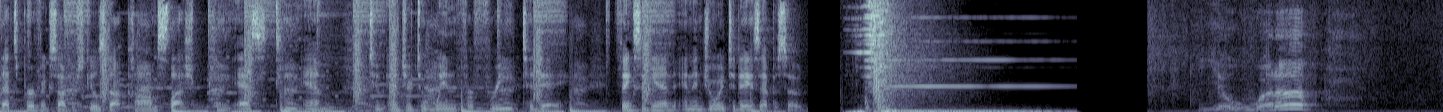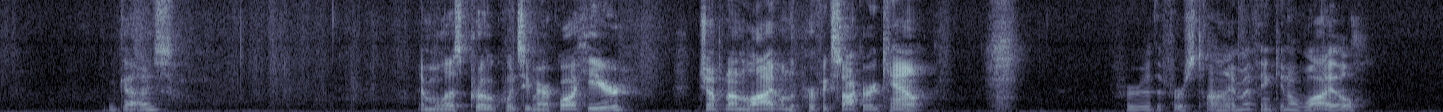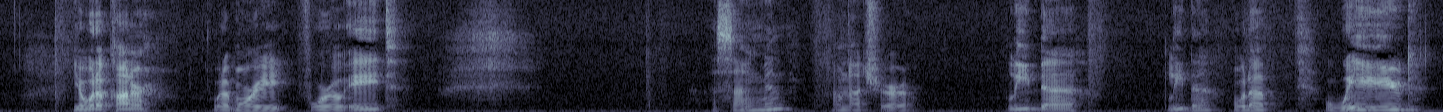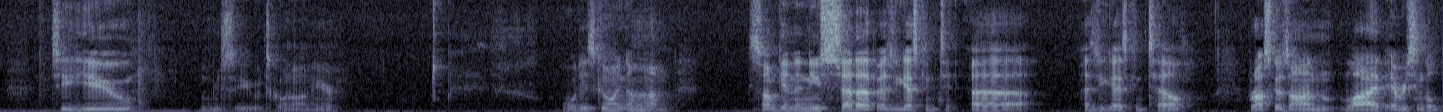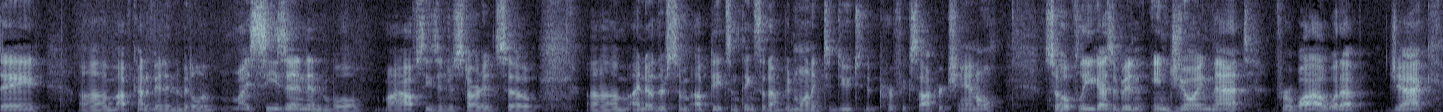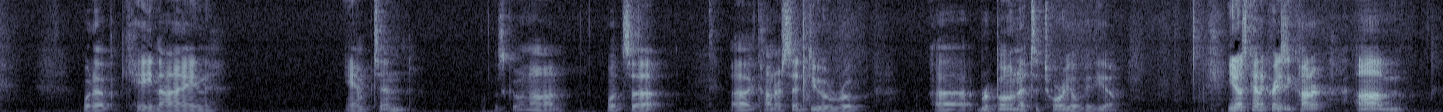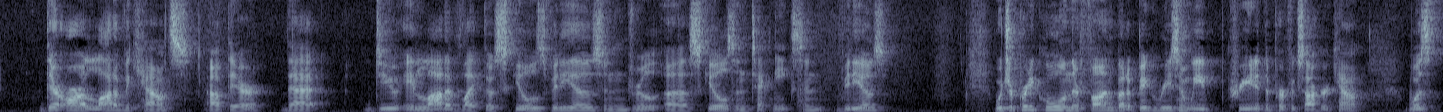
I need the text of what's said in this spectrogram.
That's perfectsoccerskills.com slash PSTM to enter to win for free today. Thanks again and enjoy today's episode. Yo, what up? Guys? MLS Pro Quincy Amarikwa here, jumping on live on the Perfect Soccer account for the first time, I think, in a while. Yo, what up, Connor? What up, Maury? 408. A Sangman? I'm not sure. Lida? Lida? What up? Waved to you. Let me see what's going on here. What is going on? So I'm getting a new setup, as you guys can, uh, as you guys can tell. Roscoe's on live every single day. Um, I've kind of been in the middle of my season, and well, my off season just started. So um, I know there's some updates and things that I've been wanting to do to the Perfect Soccer channel. So hopefully you guys have been enjoying that for a while. What up, Jack? What up, K9 Ampton? What's going on? What's up? Uh, Connor said do a uh, Rabona tutorial video. You know, it's kind of crazy, Connor. Um, there are a lot of accounts out there that do a lot of like those skills videos and drill uh, skills and techniques and videos, which are pretty cool and they're fun. But a big reason we created the Perfect Soccer account was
